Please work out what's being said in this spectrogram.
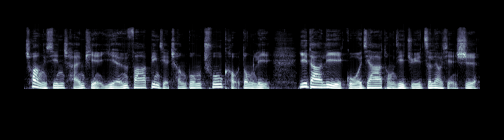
创新产品研发，并且成功出口动力。意大利国家统计局资料显示，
